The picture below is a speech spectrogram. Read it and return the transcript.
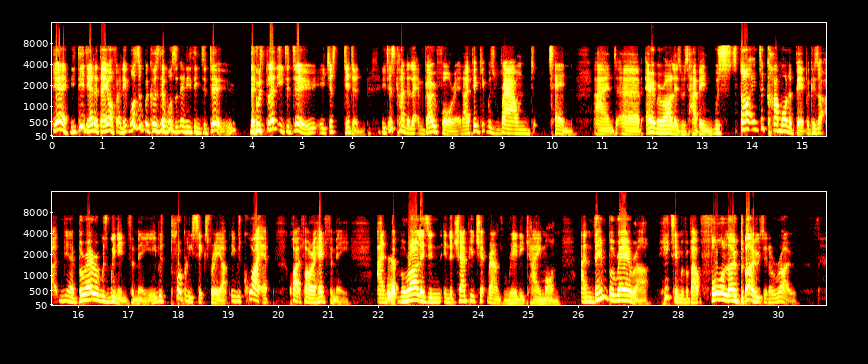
Yeah, he did. He had a day off, and it wasn't because there wasn't anything to do. There was plenty to do. He just didn't. He just kind of let him go for it. And I think it was round ten, and uh, Erik Morales was having was starting to come on a bit because uh, you know Barrera was winning for me. He was probably six three up. He was quite a, quite far ahead for me. And Yeah. but Morales in in the championship rounds really came on, and then Barrera hit him with about four low blows in a row.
